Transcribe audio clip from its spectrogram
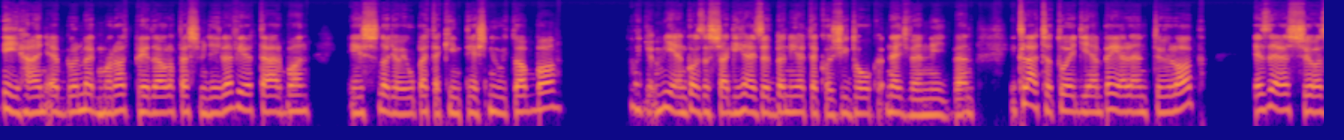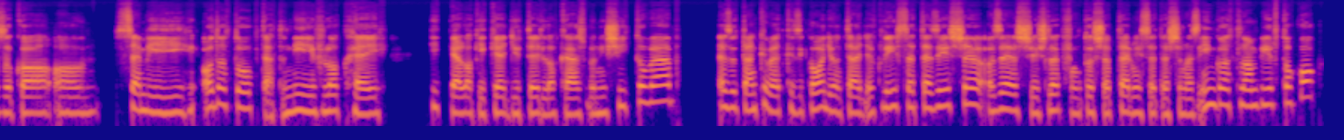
néhány ebből megmaradt, például a Pest megyei levéltárban, és nagyon jó betekintést nyújt abba, hogy milyen gazdasági helyzetben éltek a zsidók 44-ben. Itt látható egy ilyen bejelentő lap. Ez első azok a, a személyi adatok, tehát a név, lakhely, kikkel lakik együtt egy lakásban, is így tovább. Ezután következik a vagyontárgyak részletezése, az első és legfontosabb természetesen az ingatlan birtokok,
